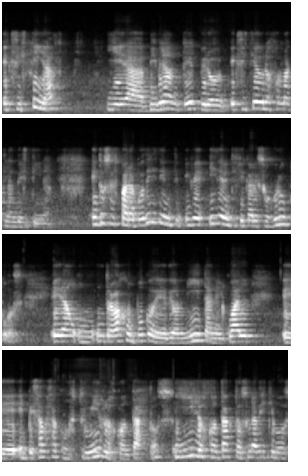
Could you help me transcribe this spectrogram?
existía y era vibrante, pero existía de una forma clandestina. Entonces, para poder identificar esos grupos, era un, trabajo un poco de, de, en el cual eh, empezabas a construir los contactos y los contactos, una vez que vos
